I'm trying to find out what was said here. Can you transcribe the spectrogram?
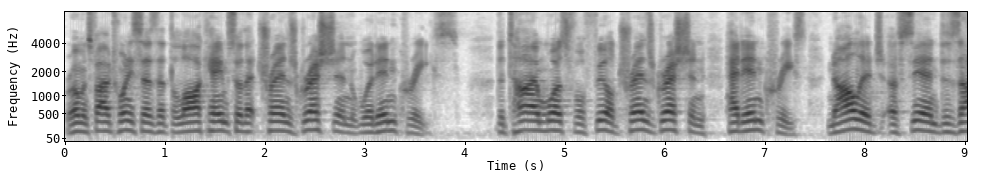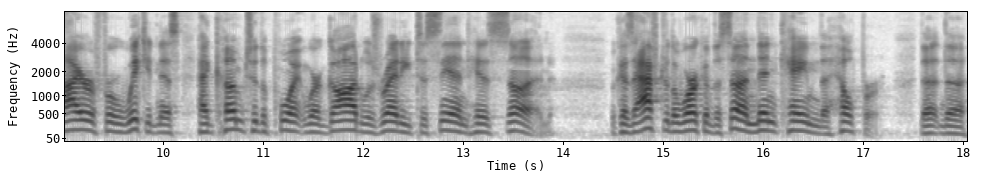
Romans 5:20 says that the law came so that transgression would increase. The time was fulfilled. Transgression had increased. Knowledge of sin, desire for wickedness had come to the point where God was ready to send his son. Because after the work of the son, then came the helper the, the,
